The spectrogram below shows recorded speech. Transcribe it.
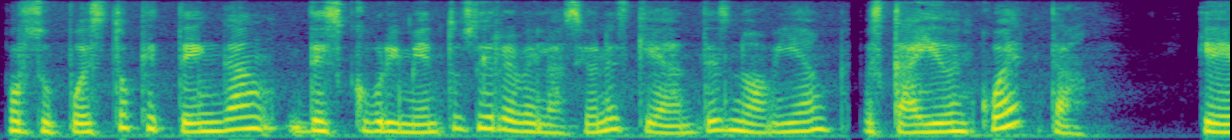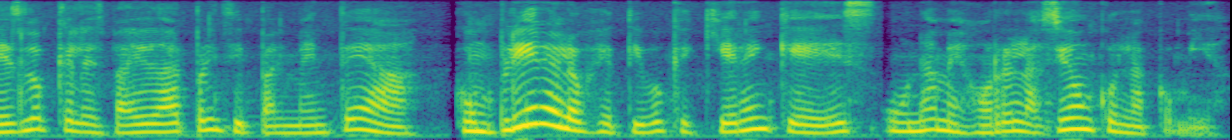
por supuesto que tengan descubrimientos y revelaciones que antes no habían pues caído en cuenta, que es lo que les va a ayudar principalmente a cumplir el objetivo que quieren que es una mejor relación con la comida.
